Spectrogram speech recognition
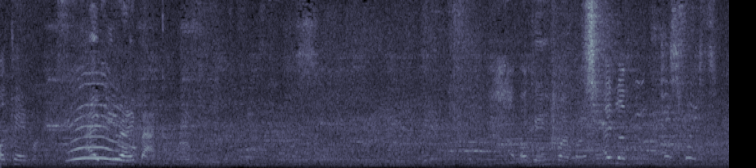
Okay, mom. I'll be right back. Okay, bye bye. I love you. Kiss first.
